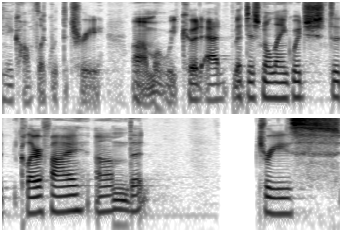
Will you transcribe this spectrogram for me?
any conflict with the tree. Um, we could add additional language to clarify um, that trees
